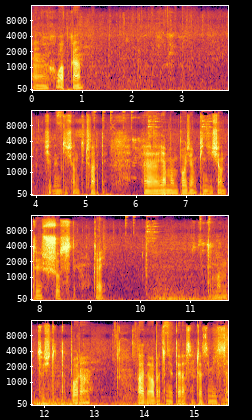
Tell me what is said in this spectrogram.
e, chłopka. 74. E, ja mam poziom 56. Okej. Okay. Tu mamy coś do topora. A dobra, to nie teraz, nie czas i miejsce.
